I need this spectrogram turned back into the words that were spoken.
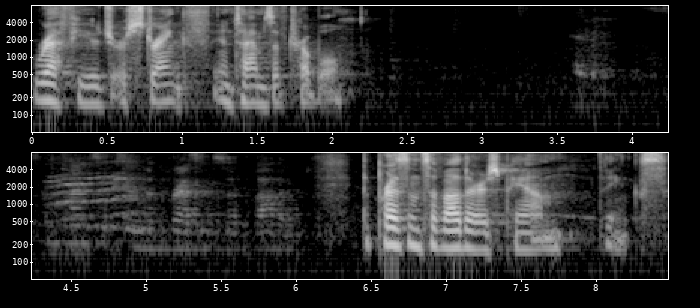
refuge or strength in times of trouble? The presence, the presence of others, Pam. Thanks.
